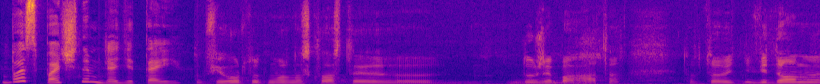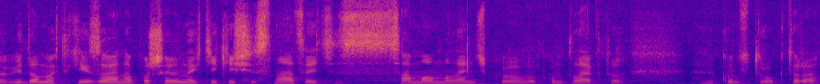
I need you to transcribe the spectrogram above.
безпечним для дітей. Фігур тут можна скласти е, дуже багато. Тобто відомих, відомих таких загальнопоширених тільки 16 з самого маленького комплекту е, конструктора.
